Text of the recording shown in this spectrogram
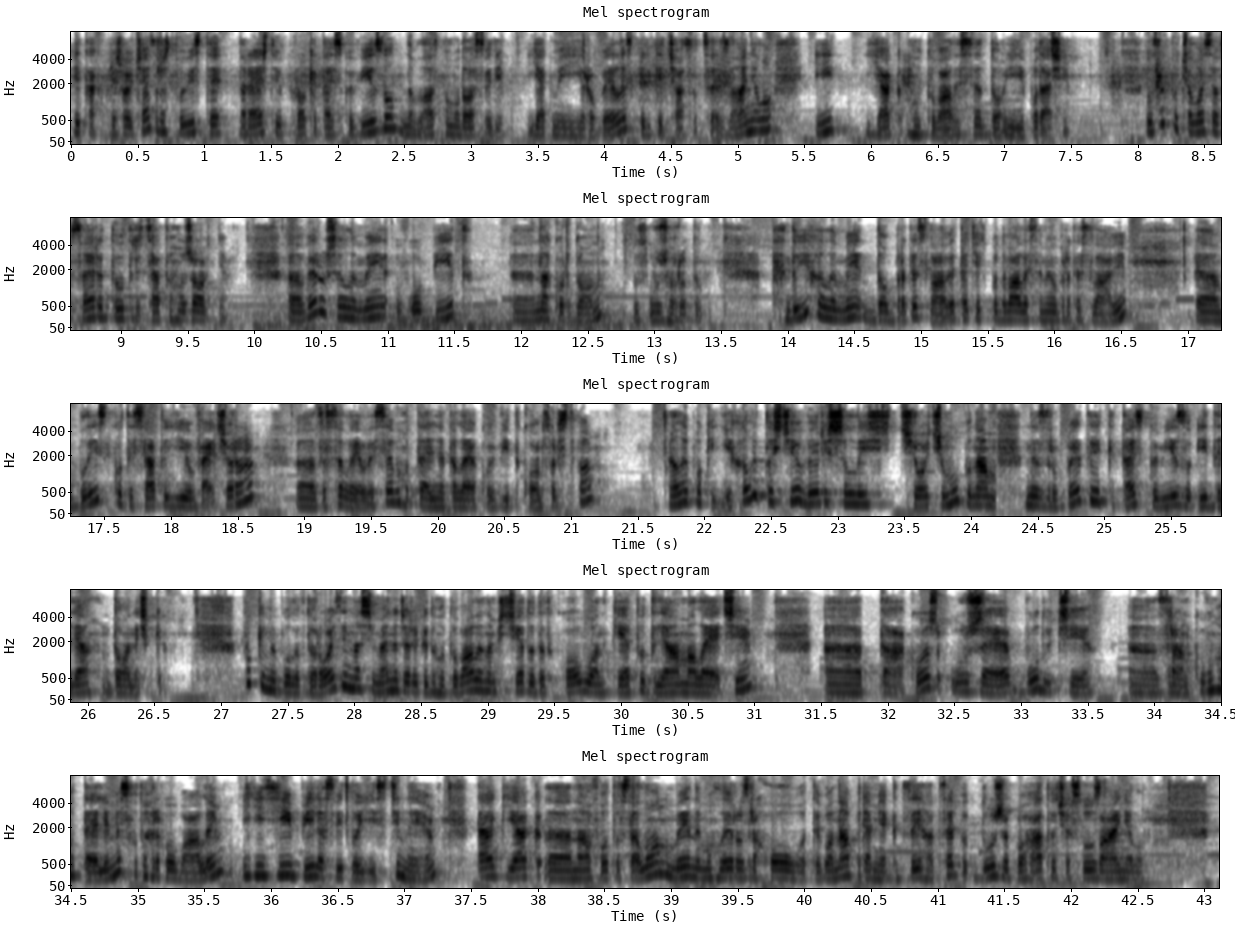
І так, прийшов час розповісти нарешті про китайську візу на власному досвіді, як ми її робили, скільки часу це зайняло і як готувалися до її подачі. Усе почалося в середу, 30 жовтня. Е, Вирушили ми в обід е, на кордон з Ужгороду. Доїхали ми до Братислави, так як подавалися ми у Братиславі. Е, Близько 10-ї вечора заселилися в готель недалеко від консульства. Але поки їхали, то ще вирішили, що чому б нам не зробити китайську візу і для донечки. Поки ми були в дорозі, наші менеджери підготували нам ще додаткову анкету для малечі. Е, також, уже будучи зранку в готелі, ми сфотографували її біля світлої стіни, так як е, на фотосалон ми не могли розраховувати. Вона прям як дзига, це дуже багато часу зайняло.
